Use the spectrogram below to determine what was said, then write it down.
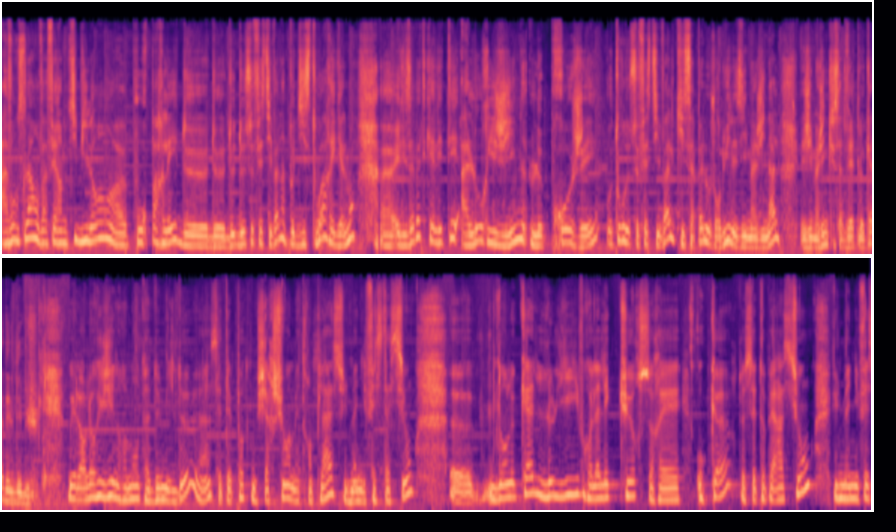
Avant cela, on va faire un petit bilan euh, pour parler de, de, de, de ce festival, un peu d'histoire également. Euh, Elisabeth, quel était à l'origine le projet autour de ce festival qui s'appelle aujourd'hui les Imaginales? Et J'imagine que ça devait être le cas dès le début. Oui, alors l'origine remonte à 2002. Hein, cette époque, nous cherchions à mettre en place une manifestation euh, dans laquelle le livre, la lecture serait au cœur de cette opération. Une manifestation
